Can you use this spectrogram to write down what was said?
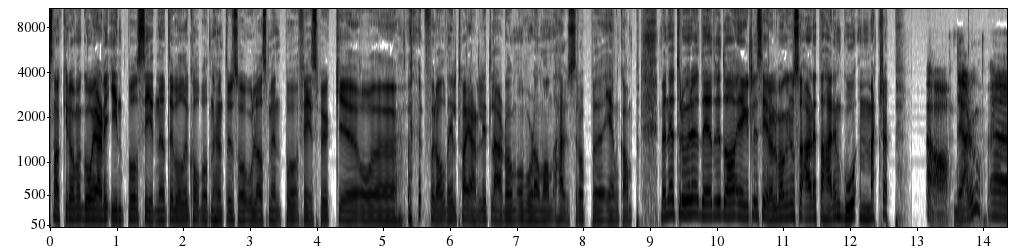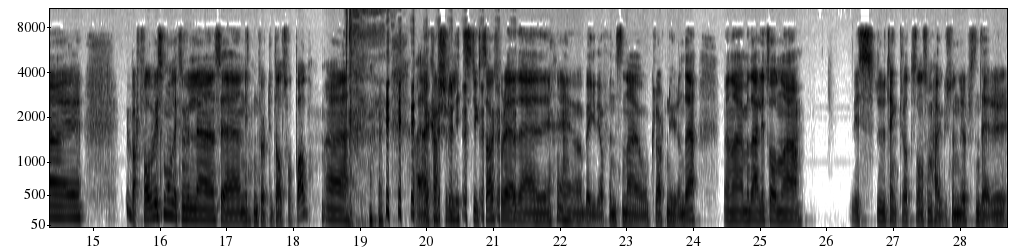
snakker om, gå gjerne inn på sidene til både Kolbotn Hunters og Olas Menn på Facebook, og for all del ta gjerne litt lærdom om hvordan man hauser opp én kamp. Men jeg tror det vi da egentlig sier, Alle Magnus, så er dette her en god matchup. Ja, det er det jo. Eh, i hvert fall hvis man liksom vil se 1940-tallsfotball. Eh, det er kanskje litt stygt sagt, for det, det, begge de offensene er jo klart nyere enn det. Men, men, det er litt sånn Hvis du tenker at sånn som Haugesund representerer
